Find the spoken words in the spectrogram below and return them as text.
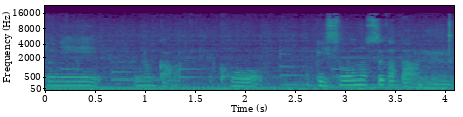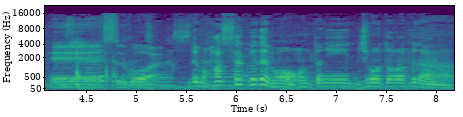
当になんかこう理想の姿うん。えーすごい。でも発作でも本当に地元は普段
